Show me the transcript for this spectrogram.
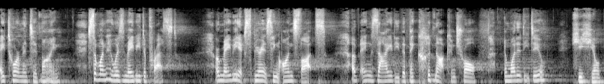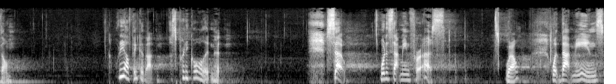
a tormented mind. Someone who was maybe depressed or maybe experiencing onslaughts of anxiety that they could not control. And what did he do? He healed them. What do y'all think of that? That's pretty cool, isn't it? So, what does that mean for us? Well, what that means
